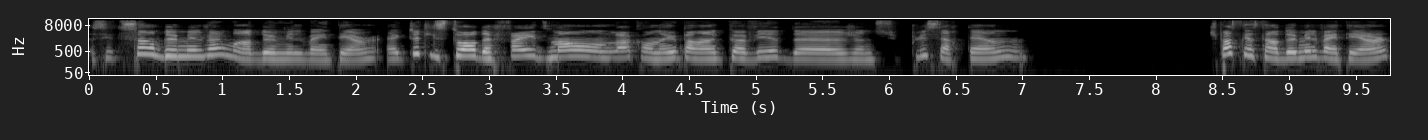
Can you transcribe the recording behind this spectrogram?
c'est ça en 2020 ou en 2021? Avec toute l'histoire de fin du monde là, qu'on a eu pendant le COVID, euh, je ne suis plus certaine. Je pense que c'était en 2021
